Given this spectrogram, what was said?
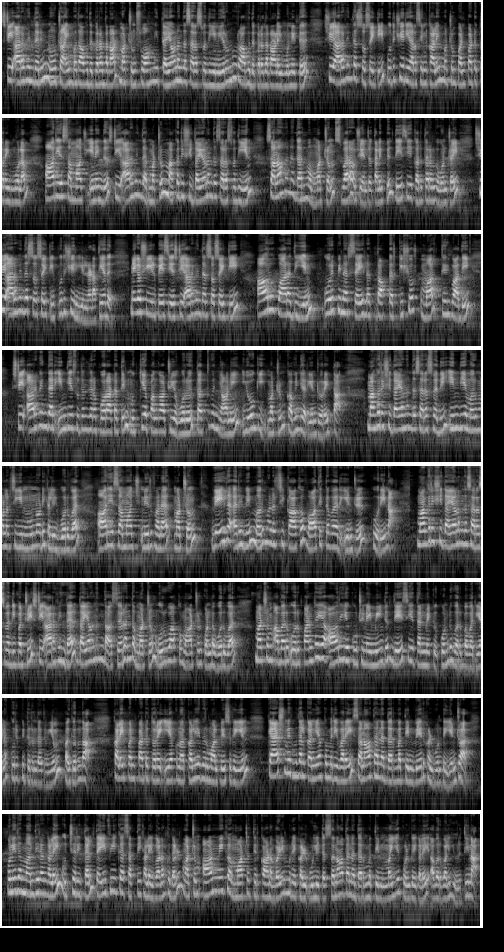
ஸ்ரீ அரவிந்தரின் நூற்று ஐம்பதாவது பிறந்த நாள் மற்றும் சுவாமி தயானந்த சரஸ்வதியின் இருநூறாவது பிறந்த நாளை முன்னிட்டு ஸ்ரீ அரவிந்தர் சொசைட்டி புதுச்சேரி அரசின் கலை மற்றும் பண்பாட்டுத்துறை மூலம் ஆரிய சமாஜ் இணைந்து ஸ்ரீ அரவிந்தர் மற்றும் மகரிஷி தயானந்த சரஸ்வதியின் சனாதன தர்மம் மற்றும் ஸ்வராஜ் என்ற தலைப்பில் தேசிய கருத்தரங்கு ஒன்றை ஸ்ரீ அரவிந்தர் சொசைட்டி புதுச்சேரியில் நடத்தியது. நிகழ்ச்சியில் பேசிய ஸ்ரீ அரவிந்தர் சொசைட்டி ஆரு பாரதியின் உறுப்பினர் செயலர் டாக்டர் கிஷோர்குமார் திரிவாதி ஸ்ரீ அரவிந்தர் இந்திய சுதந்திர போராட்டத்தில் முக்கிய பங்காற்றிய ஒரு தத்துவ ஞானி யோகி மற்றும் கவிஞர் என்றுரைத்தார் மகரிஷி தயானந்த சரஸ்வதி இந்திய மறுமலர்ச்சியின் முன்னோடிகளில் ஒருவர் ஆரிய சமாஜ் நிறுவனர் மற்றும் வேத அறிவின் மறுமலர்ச்சிக்காக வாதிட்டவர் என்று கூறினார். மகரிஷி தயானந்த சரஸ்வதி பற்றி ஸ்ரீ அரவிந்தர் தயானந்தா சிறந்த மற்றும் உருவாக்கும் ஆற்றல் கொண்ட ஒருவர் மற்றும் அவர் ஒரு பண்டைய ஆரிய கூற்றினை மீண்டும் தேசிய தன்மைக்கு கொண்டு வருபவர் என குறிப்பிட்டிருந்ததையும் பகிர்ந்தார். கலை பண்பாட்டுத்துறை இயக்குனர் கலியபெருமாள் பேசுகையில் காஷ்மீர் முதல் கன்னியாகுமரி வரை சனாதன தர்மத்தின் வேர்கள் உண்டு என்றார். புனித மந்திரங்களை உச்சரித்தல் தெய்வீக சக்திகளை வணங்குதல் மற்றும் ஆன்மீக மாற்றத்திற்கான வழிமுறைகள் உள்ளிட்ட சனாதன தர்மத்தின் மைய கொள்கைகளை அவர் வலியுறுத்தினார்.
